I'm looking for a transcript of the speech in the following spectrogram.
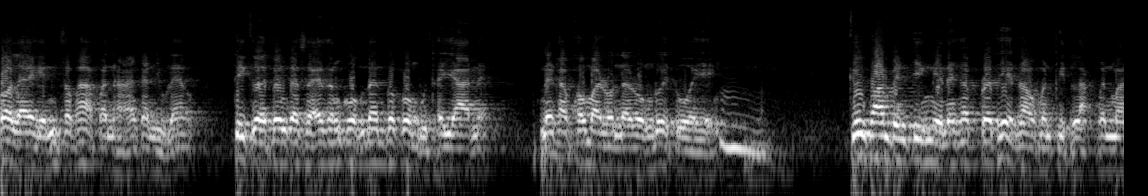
ก็แลเห็นสภาพปัญหากันอยู่แล้ว ที่เกิดเป็นกระแสสังคมด้านพระกรมอุทยานเนี่ยนะครับเขามารณรงค์ด้วยตัวเอง คือความเป็นจริงเนี่ยนะครับ ประเทศเรามันผิดหลักมันมา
